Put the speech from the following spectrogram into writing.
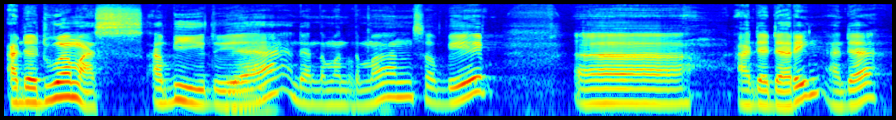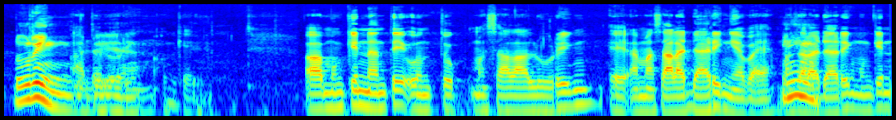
ada dua Mas Abi itu ya dan teman-teman Sobib eh, ada daring, ada luring Ada gitu ya. luring. Oke. Eh, mungkin nanti untuk masalah luring, eh masalah daring ya Pak ya. Masalah Hmm. daring mungkin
